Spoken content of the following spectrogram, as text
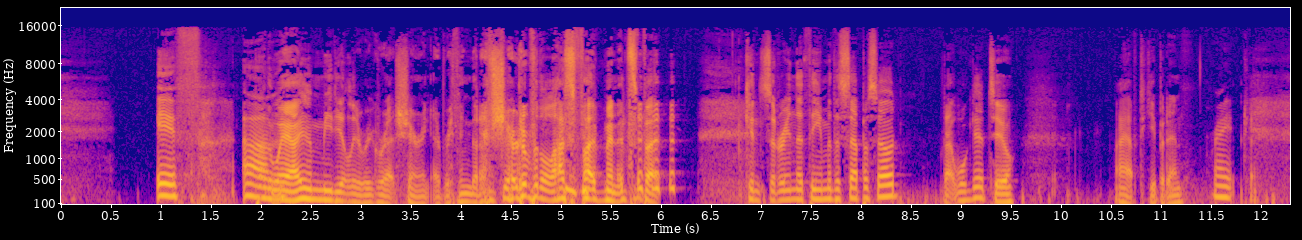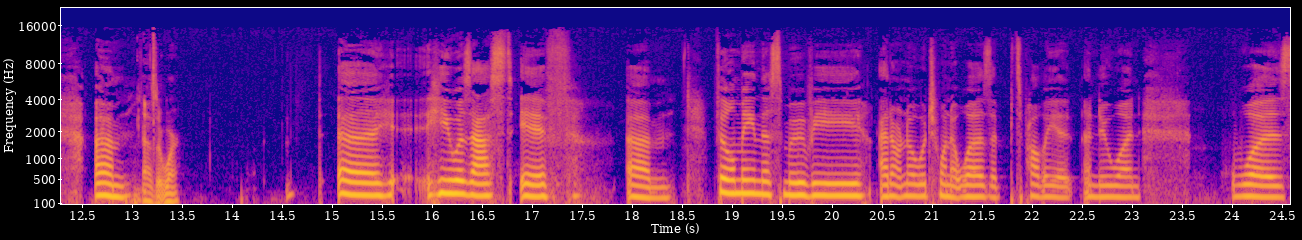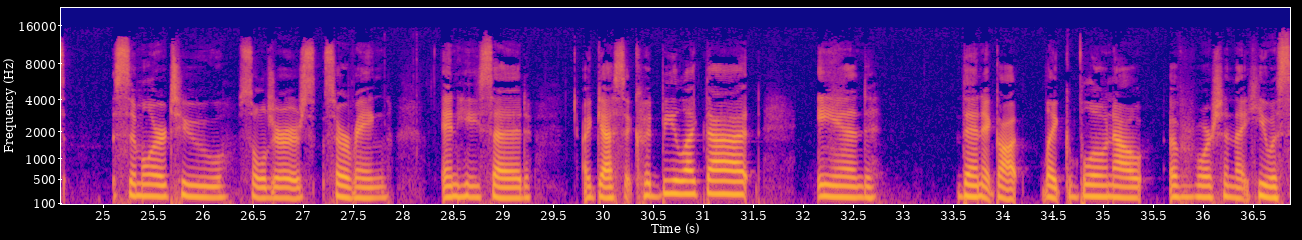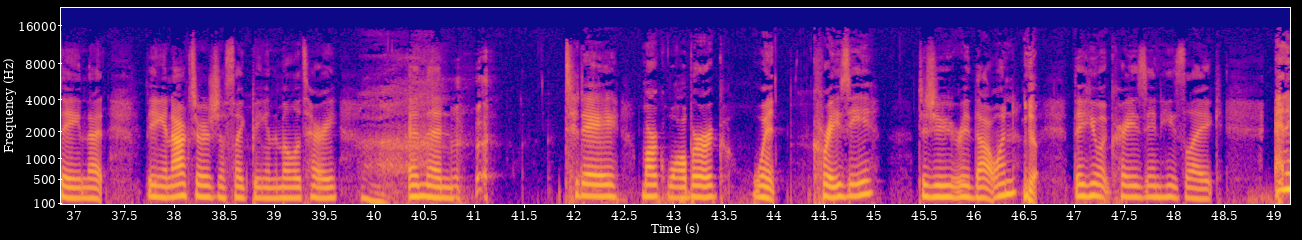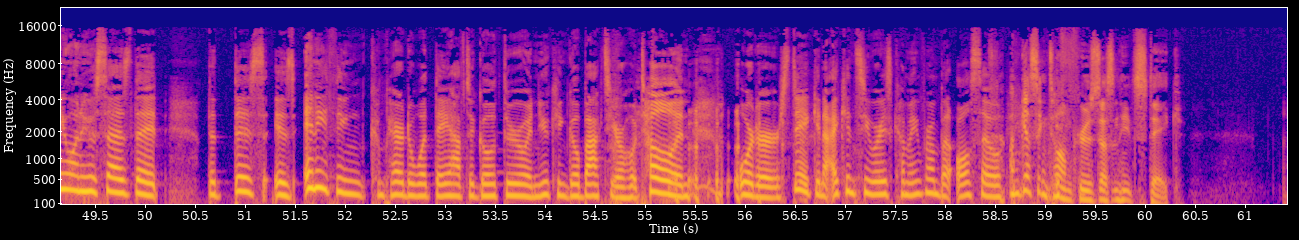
if. Um, By the way, I immediately regret sharing everything that I've shared over the last five minutes, but considering the theme of this episode, that we'll get to, I have to keep it in, right, Okay. um, as it were. Uh, he, was asked if um, filming this movie, I don't know which one it was, it's probably a, a new one, was similar to soldiers serving. And he said, I guess it could be like that. And then it got like blown out of proportion that he was saying that being an actor is just like being in the military. and then today, Mark Wahlberg went crazy. Did you read that one? Yeah. That he went crazy and he's like, anyone who says that that this is anything compared to what they have to go through and you can go back to your hotel and order steak and I can see where he's coming from, but also I'm guessing Tom Cruise doesn't eat steak.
